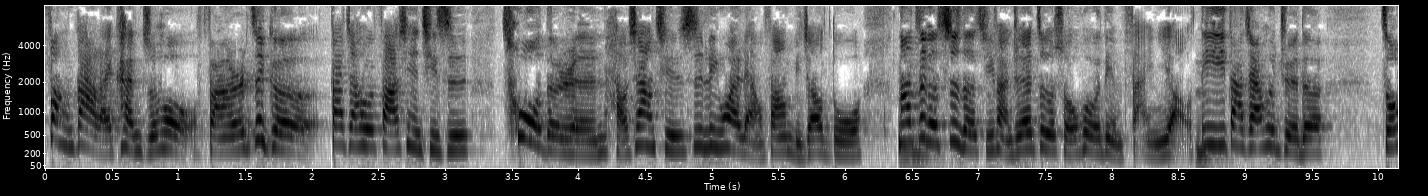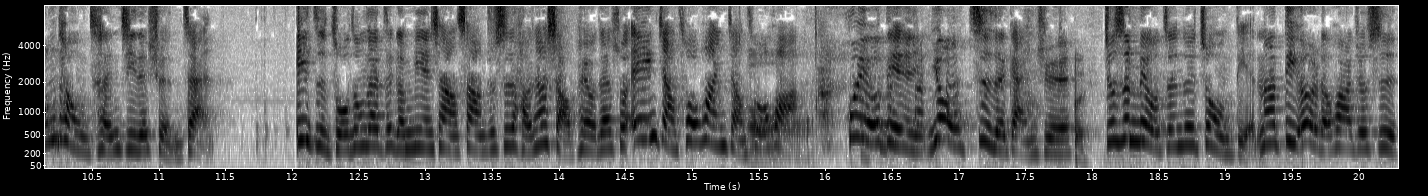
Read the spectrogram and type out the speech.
放大来看之后，反而这个大家会发现，其实错的人好像其实是另外两方比较多。那这个适得其反，就在这个时候会有点烦扰。第一，大家会觉得总统层级的选战。一直着重在这个面向上，就是好像小朋友在说：“哎，你讲错话，你讲错话。”会有点幼稚的感觉，就是没有针对重点。那第二的话，就是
